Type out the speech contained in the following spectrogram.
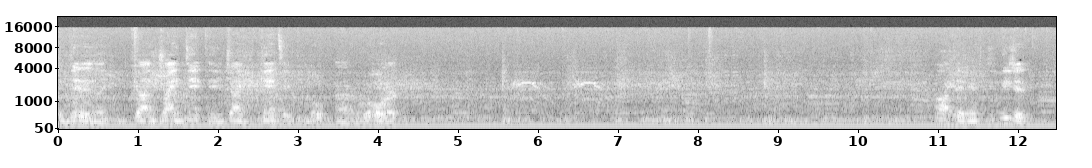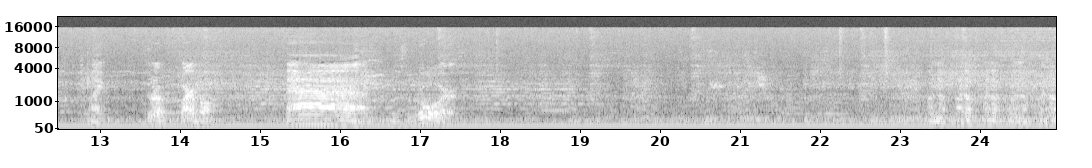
He did it like got giant, a gigantic uh, roar. Oh, just like throw a fireball. Ah, his roar. Oh no! Oh no! Oh no! Oh no! Oh no!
